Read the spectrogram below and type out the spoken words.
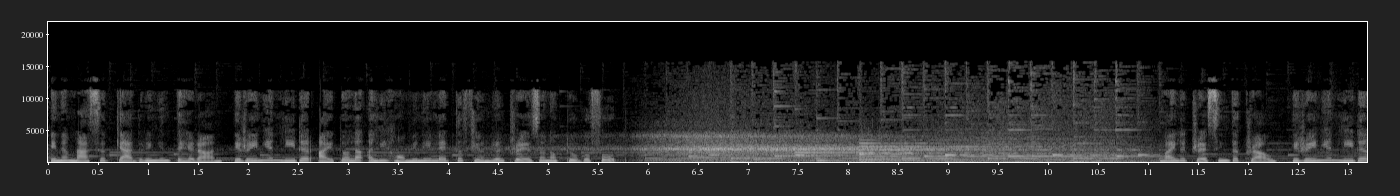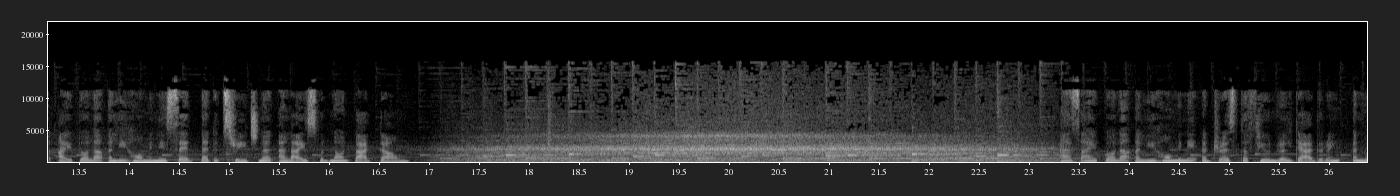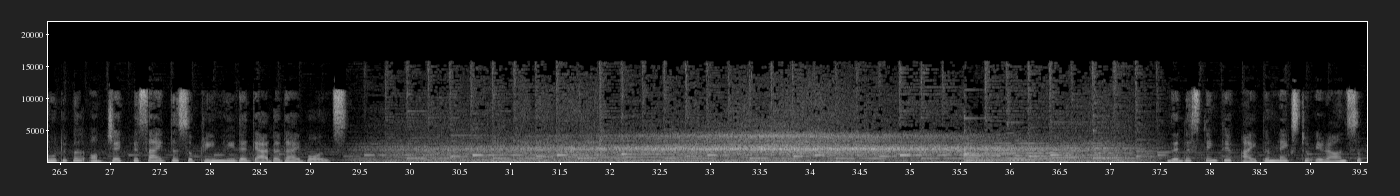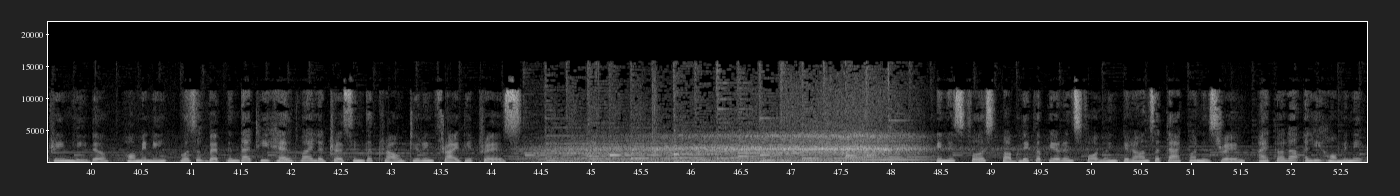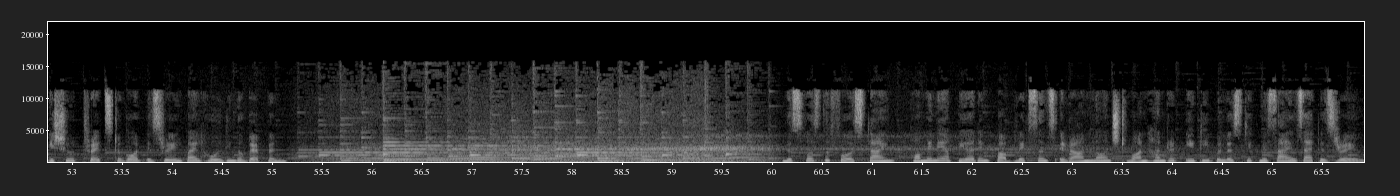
In a massive gathering in Tehran, Iranian leader Ayatollah Ali Khamenei led the funeral prayers on October 4. While addressing the crowd, Iranian leader Ayatollah Ali Khamenei said that its regional allies would not back down. As Ayatollah Ali Khamenei addressed the funeral gathering, a notable object beside the supreme leader gathered eyeballs. The distinctive item next to Iran's supreme leader, Khomeini, was a weapon that he held while addressing the crowd during Friday prayers. In his first public appearance following Iran's attack on Israel, Ayatollah Ali Khamenei issued threats toward Israel while holding a weapon. This was the first time Khomeini appeared in public since Iran launched 180 ballistic missiles at Israel.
